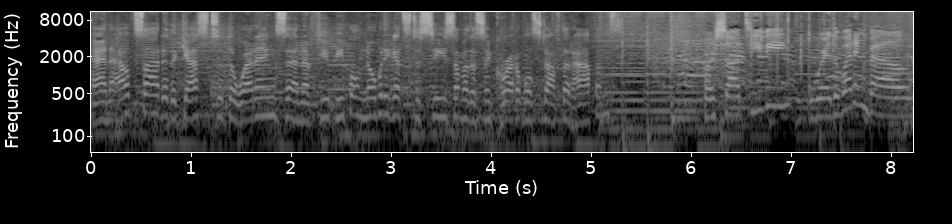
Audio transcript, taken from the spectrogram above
and outside of the guests at the weddings and a few people, nobody gets to see some of this incredible stuff that happens. For Shaw TV, we're the Wedding Belles.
